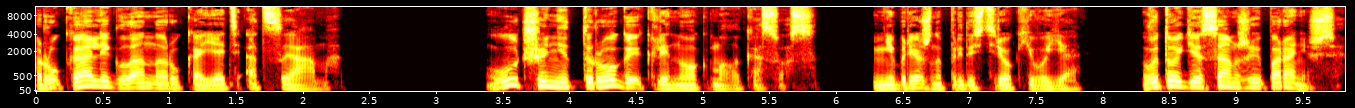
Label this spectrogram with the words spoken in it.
Рука легла на рукоять Ациама. «Лучше не трогай клинок, молокосос», — небрежно предостерег его я. «В итоге сам же и поранишься».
